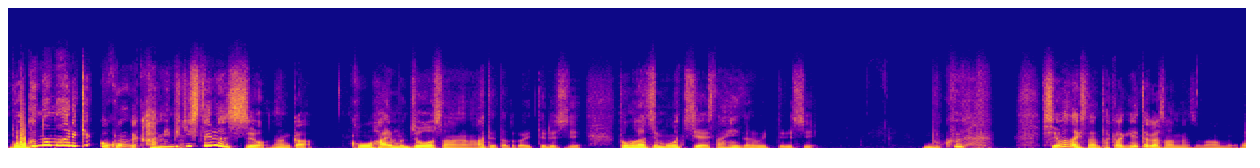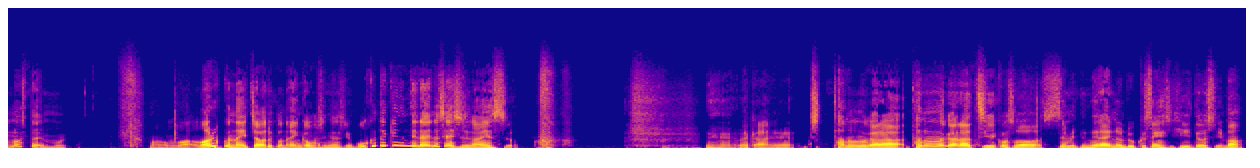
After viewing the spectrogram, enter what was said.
僕の周り結構今回紙引きしてるんすよ。なんか、後輩もジョーさん当てたとか言ってるし、友達も落合さん引いたとか言ってるし、僕、塩崎さん、高木豊さんなんですよ。まあもう、この二人も、まあまあ、悪くないっちゃ悪くないんかもしれないですけど、僕的に狙いの選手じゃないんですよ。ねえ、だからね、ちょっと頼むから、頼むから次こそ、せめて狙いの6選手引いてほしい。まあ、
